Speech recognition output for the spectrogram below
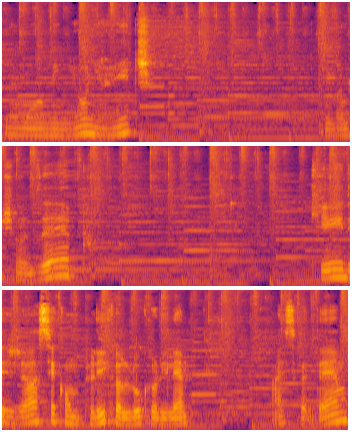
Punem uh, minioni aici. Dăm și un zap. Ok, deja se complică lucrurile. Hai să vedem.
